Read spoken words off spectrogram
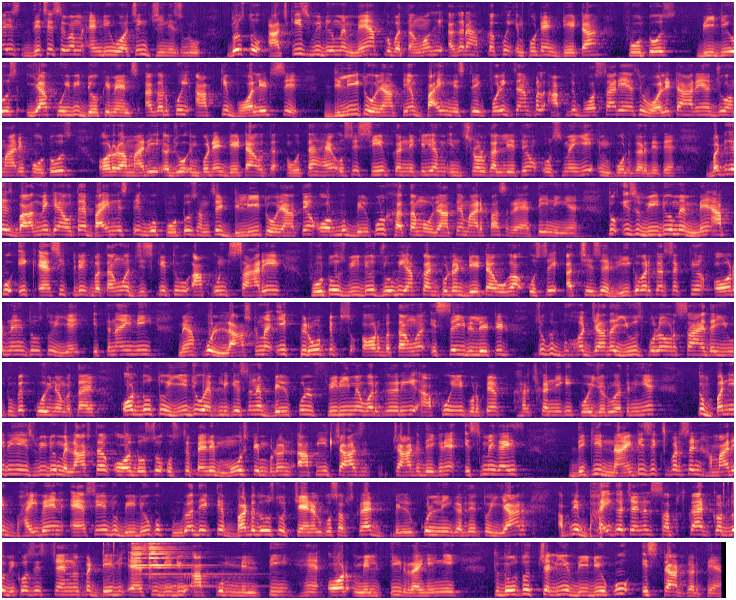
Guys this is Shivam and you watching genius Guru दोस्तों, आज की इस वीडियो में मैं आपको बताऊँगा कि अगर आपका कोई इंपोर्टेंट डेटा फ़ोटोज़, वीडियोस या कोई भी डॉक्यूमेंट्स अगर कोई आपके वॉलेट से डिलीट हो जाते हैं बाय मिस्टेक फॉर एग्जांपल आपके बहुत सारे ऐसे वॉलेट आ रहे हैं जो हमारे फ़ोटोज़ और हमारी जो इंपॉर्टेंट डेटा होता होता है, उसे सेव करने के लिए हम इंस्टॉल कर लेते हैं और उसमें ये इंपोर्ट कर देते हैं। बट इस बाद में क्या होता है? बाई मिस्टेक वो फ़ोटोज़ हमसे डिलीट हो जाते हैं और वो बिल्कुल खत्म हो जाते हैं, हमारे पास रहते ही नहीं है। तो इस वीडियो में मैं आपको एक ऐसी ट्रिक बताऊँगा जिसके थ्रू आप उन सारे फ़ोटोज़ वीडियोज़ जो भी आपका इंपॉर्टेंट डेटा होगा, उसे अच्छे से रिकवर कर सकते हैं और नहीं दोस्तों, ये इतना ही नहीं। मैं आपको लास्ट में एक प्रो टिप्स और बताऊँगा, इससे ही रिलेटेड जो कि बहुत ज़्यादा यूजफुल है और शायद यूट्यूब पे कोई ना बताए। और दोस्तों, ये जो एप्लीकेशन है, बिल्कुल फ्री में वर्क करिए आपको एक रुपया खर्च करने की कोई ज़रूरत नहीं है। तो बनी रही है इस वीडियो में लास्ट तक। और दोस्तों, उससे पहले मोस्ट इंपोर्टेंट आप ये चार्ट चार्ट देख रहे हैं। इसमें गाइस देखिए 96 परसेंट हमारे भाई बहन ऐसे हैं जो वीडियो को पूरा देखते हैं। बट दोस्तों, चैनल को सब्सक्राइब बिल्कुल नहीं करते। तो यार, अपने भाई का चैनल सब्सक्राइब कर दो बिकॉज़ इस चैनल पर डेली ऐसी वीडियो आपको मिलती हैं और मिलती रहेंगी। तो दोस्तों, चलिए वीडियो को स्टार्ट करते हैं।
